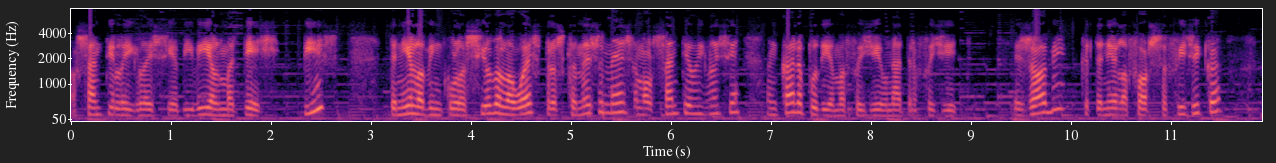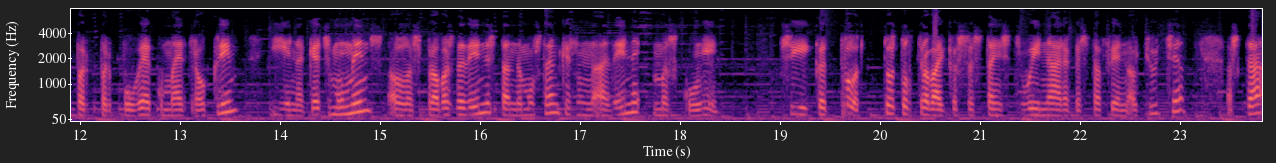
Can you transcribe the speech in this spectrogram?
el Santi la Iglesia, vivia al mateix pis tenia la vinculació de la UES, però és que a més a més amb el Santi a l'Iglésia encara podíem afegir un altre afegit. És obvi que tenia la força física per, per poder cometre el crim i en aquests moments les proves d'ADN estan demostrant que és un ADN masculí. O sigui que tot, tot el treball que s'està instruint ara, que està fent el jutge, està,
